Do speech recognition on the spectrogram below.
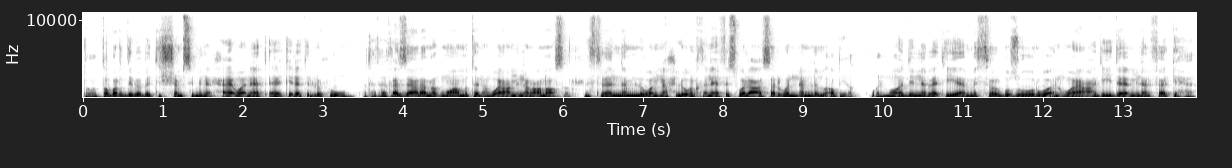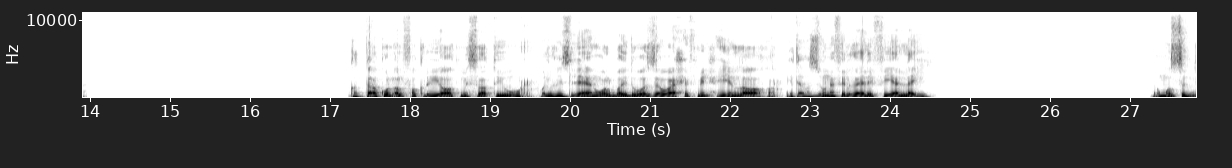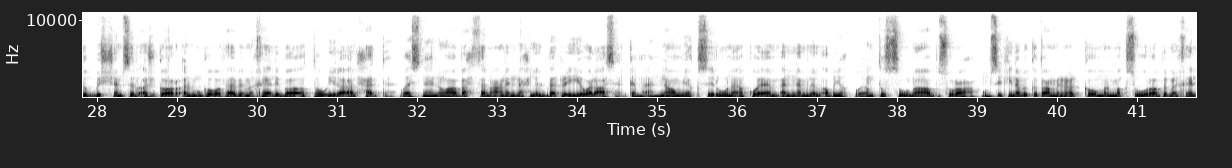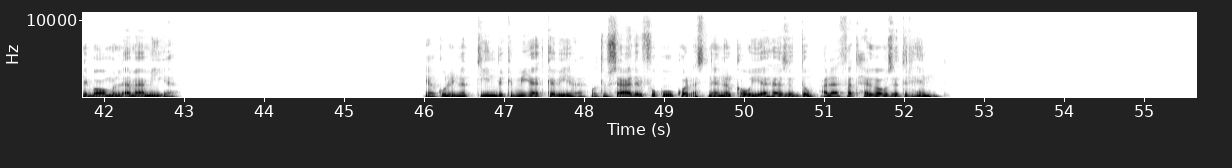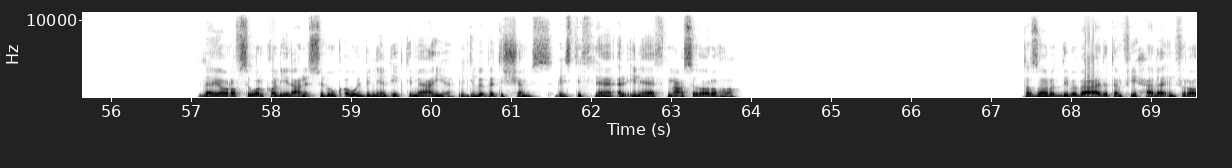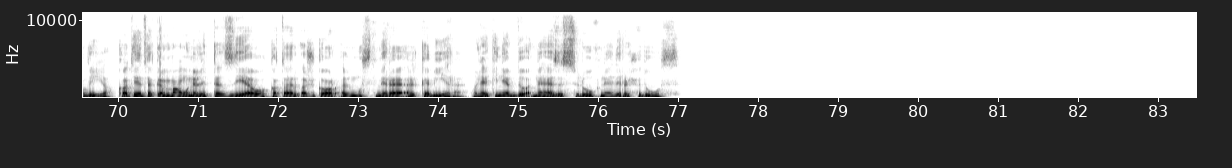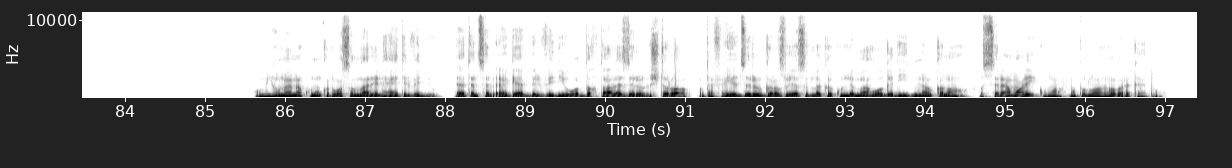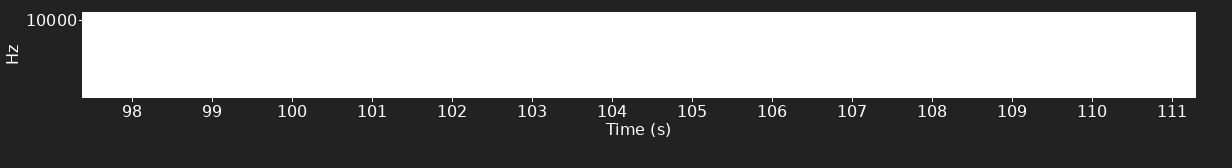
تعتبر دببة الشمس من الحيوانات آكلة اللحوم وتتغذى على مجموعة متنوعة من العناصر مثل النمل والنحل والخنافس والعسل والنمل الأبيض والمواد النباتية مثل البذور وأنواع عديدة من الفاكهة. قد تأكل الفقريات مثل الطيور والغزلان والبيض والزواحف من حين لآخر يتغذون في الغالب في الليل. يمزق دب الشمس الأشجار المجوفة بمخالبها الطويلة الحادة وأسنانها بحثا عن النحل البري والعسل كما أنهم يكسرون أكوام النمل الأبيض ويمتصونها بسرعة ممسكين بقطع من الكوم المكسورة بمخالبهم الأمامية. يأكلون التين بكميات كبيرة وتساعد الفكوك والأسنان القوية هذا الدب على فتح غوزة الهند. لا يعرف سوى القليل عن السلوك أو البنية الاجتماعية لدببة الشمس باستثناء الإناث مع صغارها تظهر الدببة عادة في حالة انفرادية. قد يتجمعون للتغذية وقطع الأشجار المثمرة الكبيرة ولكن يبدو أن هذا السلوك نادر الحدوث. ومن هنا نكون قد وصلنا لنهاية الفيديو. لا تنسى الإعجاب بالفيديو والضغط على زر الاشتراك وتفعيل زر الجرس ليصل لك كل ما هو جديد من القناة. والسلام عليكم ورحمة الله وبركاته.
